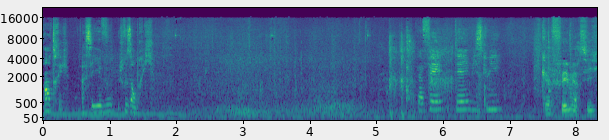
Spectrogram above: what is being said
Entrez, asseyez-vous, je vous en prie. Café, thé, biscuits Café, merci.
